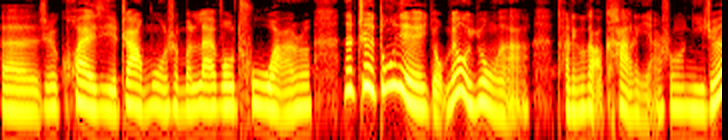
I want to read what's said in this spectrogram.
呃，这会计账目什么 Level Two 啊？说那这东西有没有用啊？”他领导看了一眼，说：“你觉得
